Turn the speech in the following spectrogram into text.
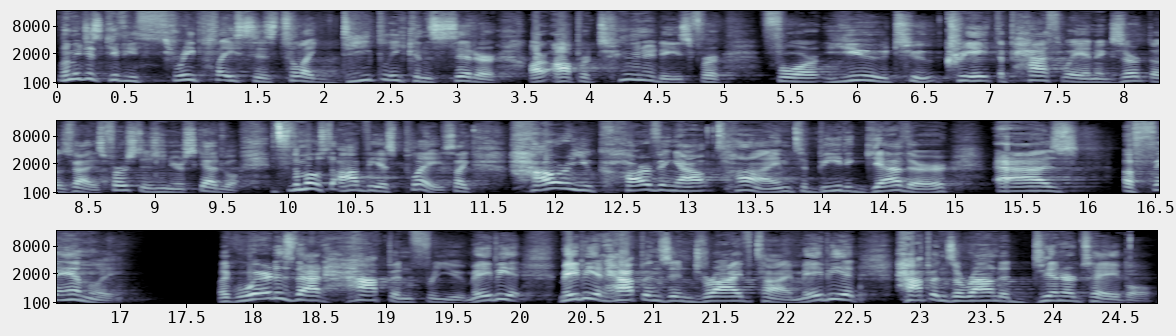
let me just give you three places to like deeply consider our opportunities for, for you to create the pathway and exert those values. First is in your schedule. It's the most obvious place. Like, how are you carving out time to be together as a family? Like, where does that happen for you? Maybe it, maybe it happens in drive time. Maybe it happens around a dinner table.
